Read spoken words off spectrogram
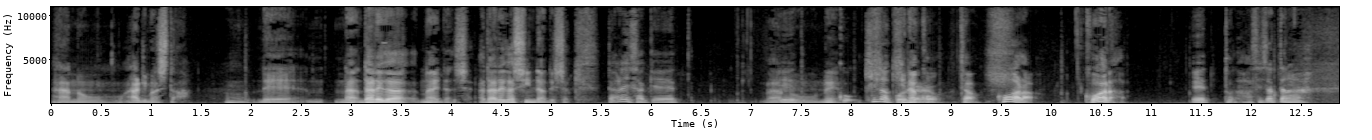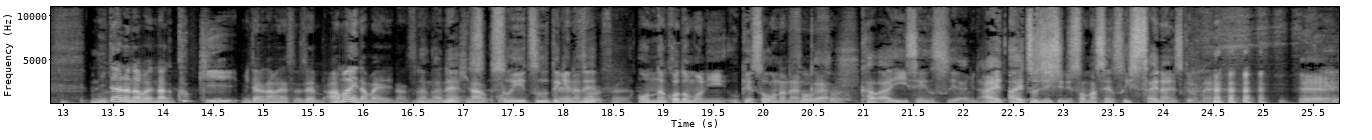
あの、ありました。うん。で、な、誰が泣いたんでした？あ誰が死んだんでしたっけ？誰でしたっけ？あのえね、こきなこきなこ。じゃコアラ。コアラ？えっと忘れちゃったな似たような名前なんかクッキーみたいな名前なんですよ全部甘い名前なんですよなんかね、きなこススイーツ的なねえーね女子供に受けそうななんか可愛いセンスや、みたいな。あいあいつ自身にそんなセンス一切ないんですけどね。え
